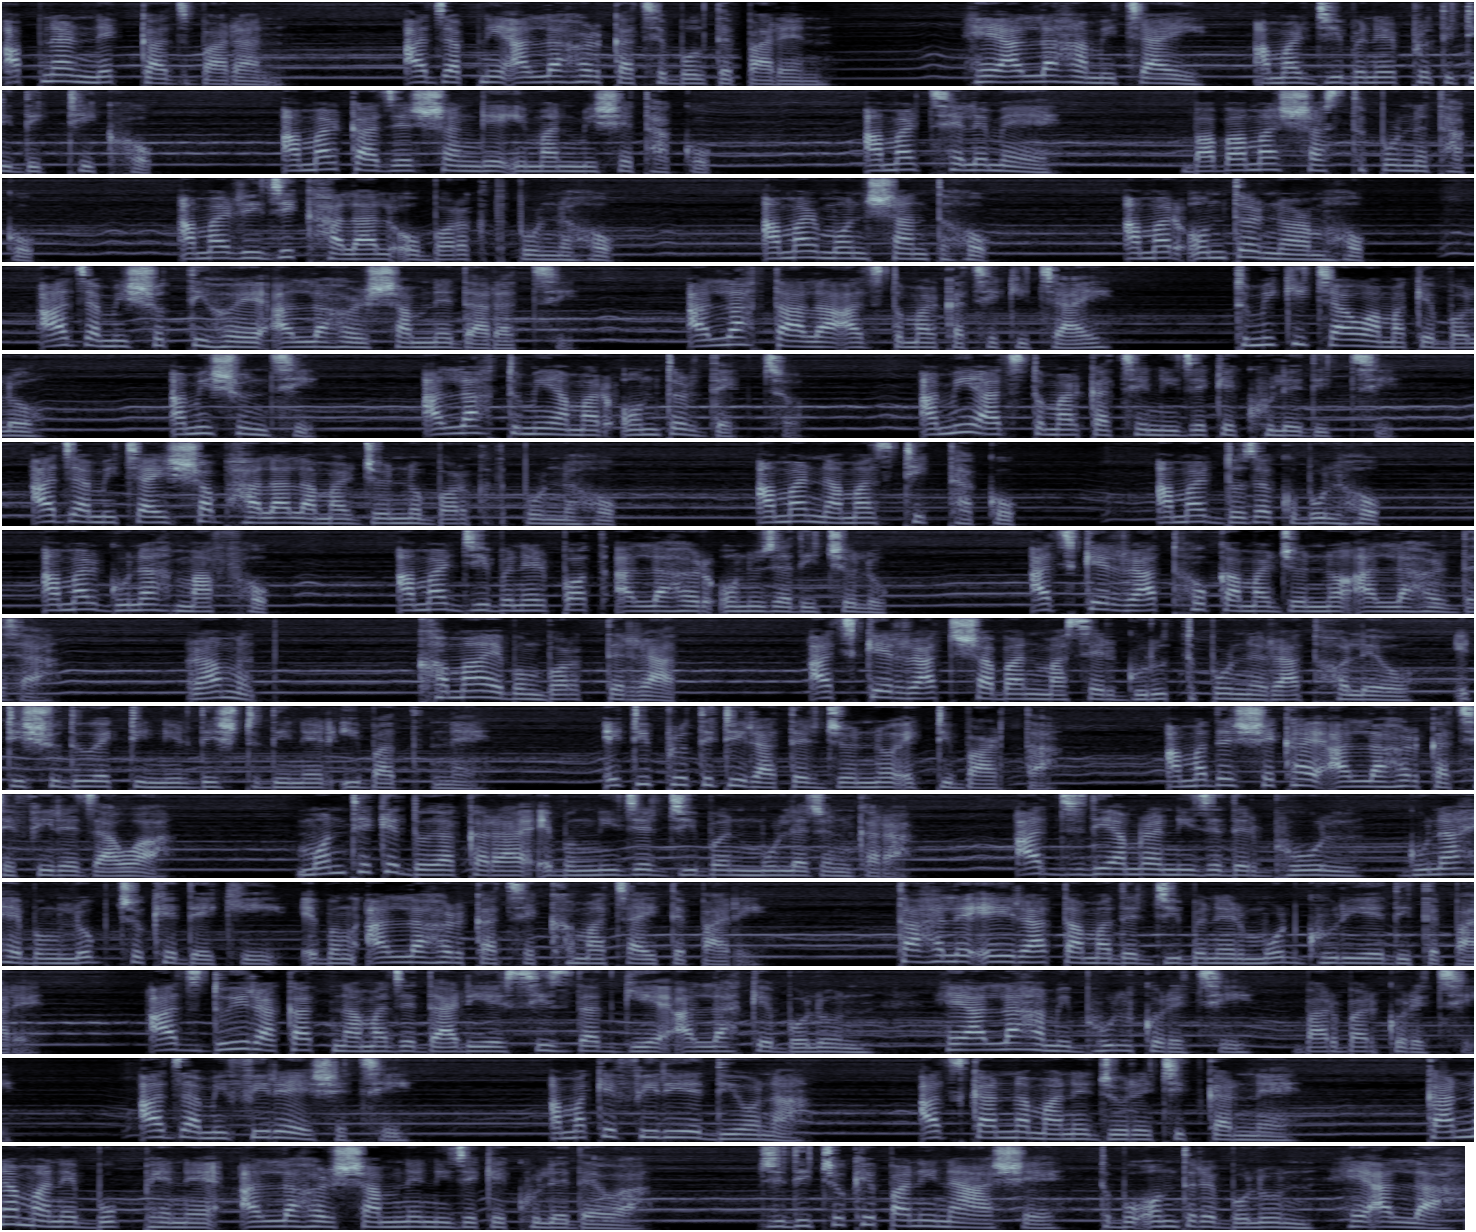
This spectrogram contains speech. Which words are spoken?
আপনার নেক কাজ বাড়ান। আজ আপনি আল্লাহর কাছে বলতে পারেন, হে আল্লাহ, আমি চাই আমার জীবনের প্রতিটি দিক ঠিক হোক, আমার কাজের সঙ্গে ইমান মিশে থাকুক, আমার ছেলে মেয়ে বাবা মা স্বাস্থ্যপূর্ণ থাকুক। আমার রিজিক হালাল ও বরক্তপূর্ণ হোক। আমার মন শান্ত হোক। আমার অন্তর নরম হোক। আজ আমি সত্যি হয়ে আল্লাহর সামনে দাঁড়াচ্ছি। আল্লাহ তাআলা আজ তোমার কাছে কি চাই তুমি কি চাও আমাকে বলো? আমি শুনছি। আল্লাহ তুমি আমার অন্তর দেখছ। আমি আজ তোমার কাছে নিজেকে খুলে দিচ্ছি। আজ আমি চাই সব হালাল আমার জন্য বরকতপূর্ণ হোক। আমার নামাজ ঠিক থাকুক। আমার দোজা কবুল হোক। আমার গুনাহ মাফ হোক। আমার জীবনের পথ আল্লাহর অনুযায়ী চলুক। আজকের রাত হোক আমার জন্য আল্লাহর দশা রামত, ক্ষমা এবং বরক্তের রাত। আজকের রাত সাবান মাসের গুরুত্বপূর্ণ রাত হলেও এটি শুধু একটি নির্দিষ্ট দিনের ইবাদ নেয় এটি প্রতিটি রাতের জন্য একটি বার্তা। আমাদের শেখায় আল্লাহর কাছে ফিরে যাওয়া। মন থেকে দয়া করা এবং নিজের জীবন মূল্যায়ন করা। আজ যদি আমরা নিজেদের ভুল, গুনাহ এবং লোভ চোখে দেখি এবং আল্লাহর কাছে ক্ষমা চাইতে পারি, তাহলে এই রাত আমাদের জীবনের মোট ঘুরিয়ে দিতে পারে। আজ দুই রাকাত নামাজে দাঁড়িয়ে সিজদাত গিয়ে আল্লাহকে বলুন, হে আল্লাহ আমি ভুল করেছি, বারবার করেছি। আজ আমি ফিরে এসেছি। আমাকে ফিরিয়ে দিও না। আজ কান্না মানে জোরে চিৎকার নে। কান্না মানে বুক ভেনে আল্লাহর সামনে নিজেকে খুলে দেওয়া। যদি চোখে পানি না আসে, তবু অন্তরে বলুন, হে আল্লাহ,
